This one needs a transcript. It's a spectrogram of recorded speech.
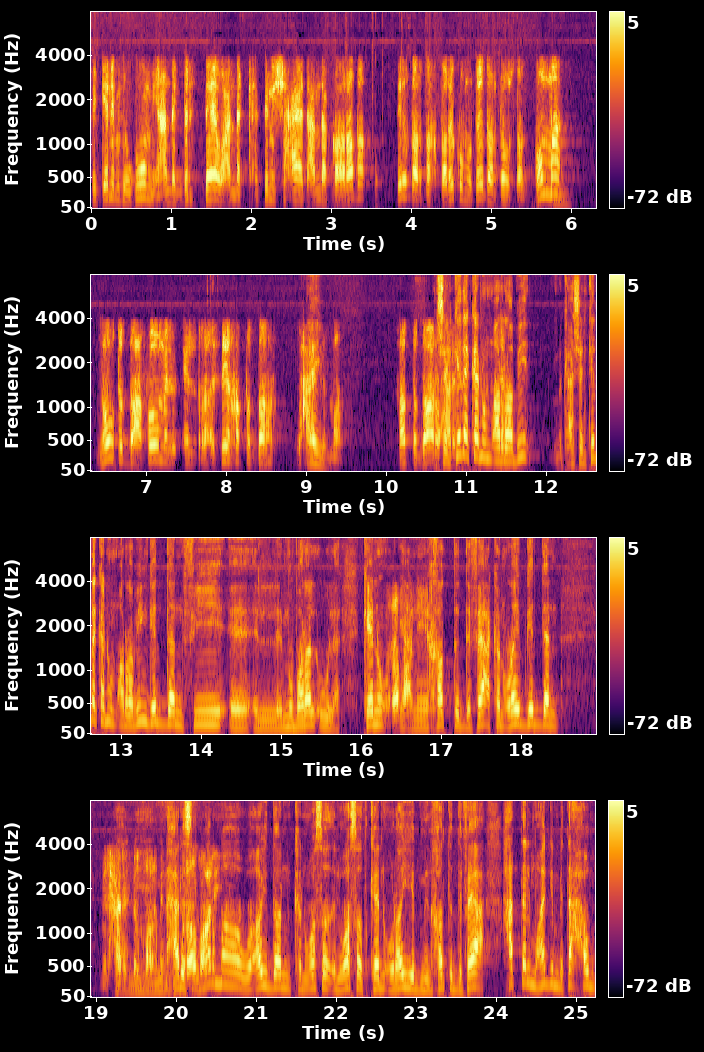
في الجانب الهجومي عندك بيرستاو وعندك حسين الشحات عندك كهربا تقدر تخترقهم وتقدر توصل. هم نقطة ضعفهم ال- الرئيسية خط الظهر وحارس أيوة. المرمى. خط الظهر عشان كده كانوا مقربين عشان كده كانوا مقربين جدا في آه، المباراة الأولى. كانوا يعني خط الدفاع كان قريب جدا من حارس يعني المرمى من حارس. المرمى وأيضا كان وسط الوسط كان قريب من خط الدفاع حتى المهاجم بتاعهم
